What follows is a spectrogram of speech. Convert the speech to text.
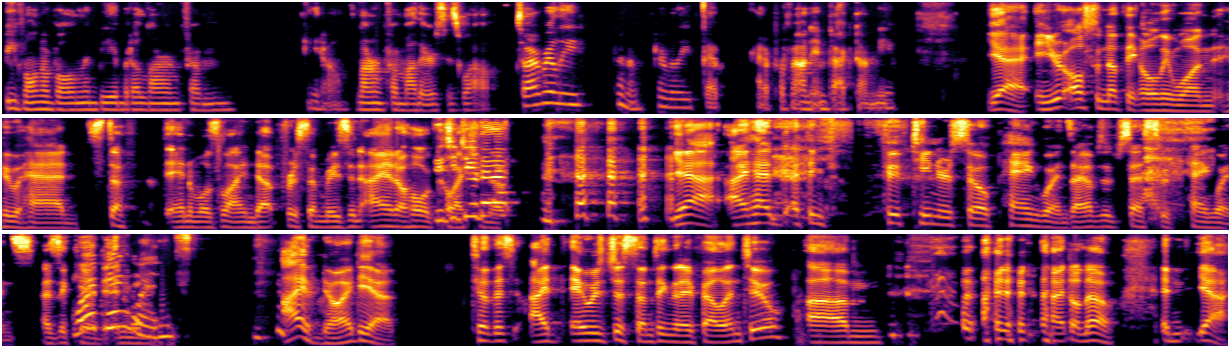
be vulnerable and be able to learn from, you know, learn from others as well. So I really, I don't know, I really that had a profound impact on me. Yeah, and you're also not the only one who had stuffed animals lined up for some reason. I had a whole Did collection. You do that? Of, yeah, I had I think 15 or so penguins. I was obsessed with penguins as a kid. Why penguins? I have no idea. Till this, I it was just something that I fell into. Um, I, I don't know, and yeah,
